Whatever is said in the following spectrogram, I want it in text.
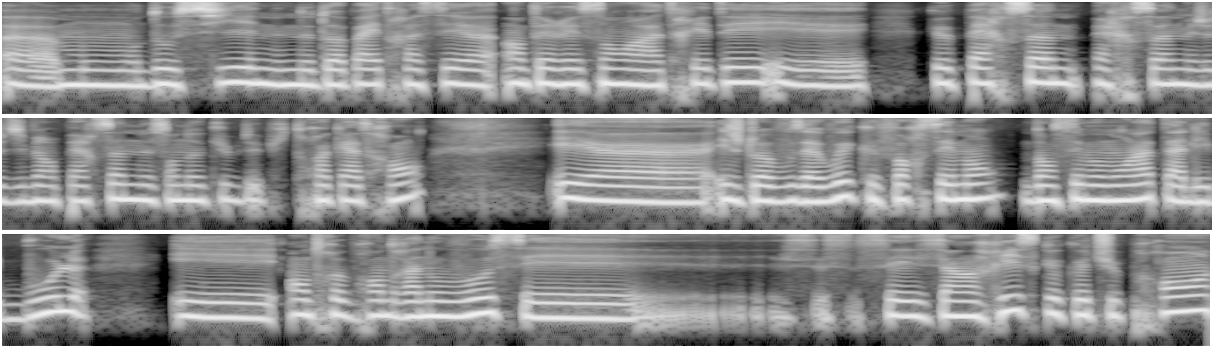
euh, mon dossier ne doit pas être assez euh, intéressant à traiter et personne, personne, mais je dis bien personne ne s'en occupe depuis 3-4 ans. Et, euh, et, je dois vous avouer que forcément, dans ces moments-là, tu as les boules et entreprendre à nouveau, c'est c'est un risque que tu prends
